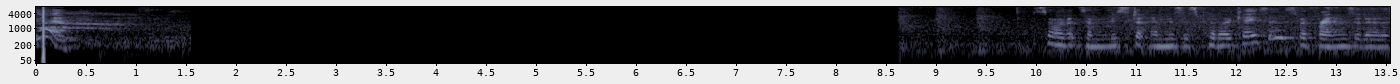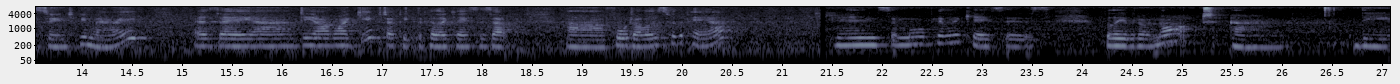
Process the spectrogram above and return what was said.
yeah. So I've got some Mr. and Mrs. pillowcases for friends that are soon to be married as a uh, DIY gift. I picked the pillowcases up uh, $4 for the pair. And some more pillowcases. Believe it or not, um, the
